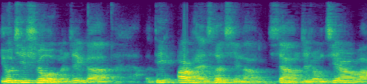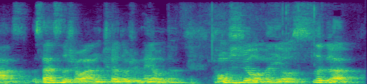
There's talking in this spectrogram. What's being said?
尤其是我们这个第二排侧气囊，像这种 GL 八三四十万的车都是没有的。同时，我们有四个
